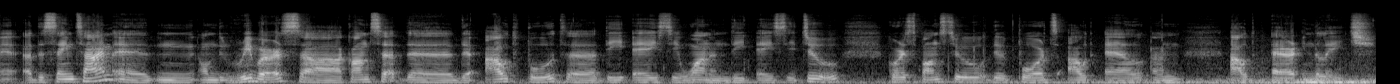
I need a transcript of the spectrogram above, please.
at the same time, uh, on the reverse uh, concept, the, the output uh, DAC1 and DAC2 corresponds to the ports out L and out R in the Lich.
